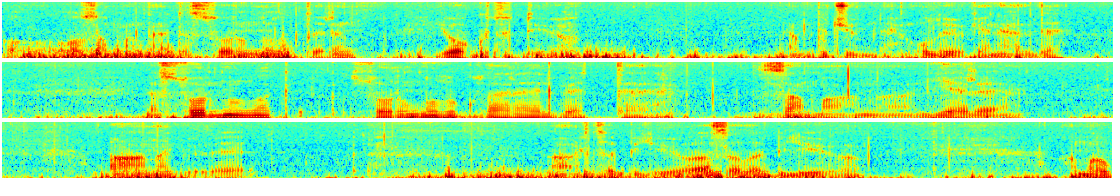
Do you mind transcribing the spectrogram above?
o, o zamanlarda sorumlulukların yoktu diyor. Yani bu cümle oluyor genelde. Ya sorumluluk sorumluluklar elbette zamana, yere, ana göre artabiliyor, azalabiliyor. Ama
